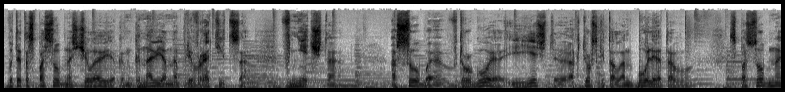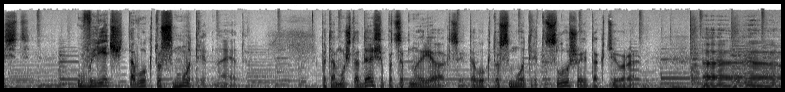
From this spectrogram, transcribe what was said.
вот эта способность человека мгновенно превратиться в нечто особое, в другое, и есть э, актерский талант. Более того, способность увлечь того, кто смотрит на это. Потому что дальше по цепной реакции того, кто смотрит и слушает актера, э,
